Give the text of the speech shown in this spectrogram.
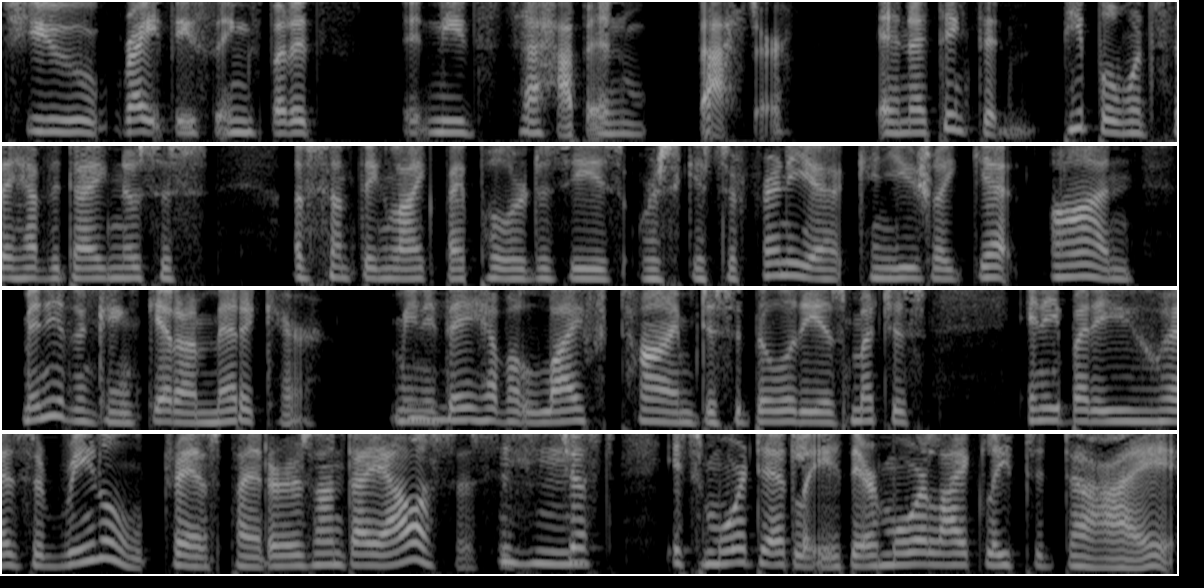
to write these things, but it's, it needs to happen faster. And I think that people, once they have the diagnosis, of something like bipolar disease or schizophrenia can usually get on, many of them can get on Medicare, meaning mm-hmm. they have a lifetime disability as much as anybody who has a renal transplant or is on dialysis. It's mm-hmm. just, it's more deadly. They're more likely to die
